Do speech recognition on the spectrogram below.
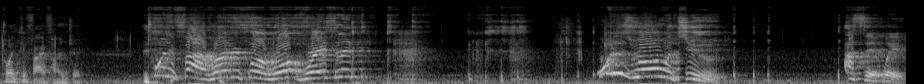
2500 2500 for a rope bracelet? What is wrong with you? I said, wait,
